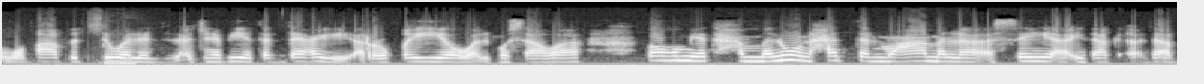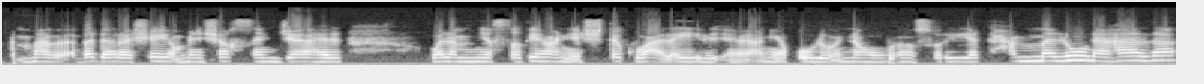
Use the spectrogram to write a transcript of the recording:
وبعض الدول الأجنبية تدعي الرقي والمساواة. فهم يتحملون حتى المعاملة السيئة إذا ما بدر شيء من شخص جاهل. ولم يستطيعوا أن يشتكوا عليه أن يقولوا أنه عنصري يتحملون هذا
